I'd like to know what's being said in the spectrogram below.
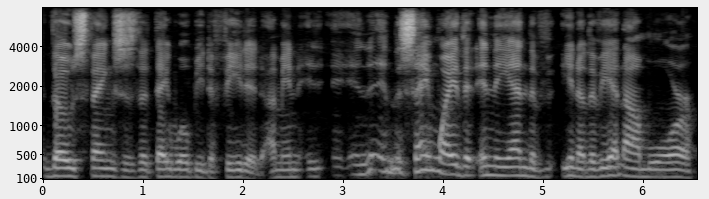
those things is that they will be defeated. I mean, in in the same way that in the end, the you know the Vietnam War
